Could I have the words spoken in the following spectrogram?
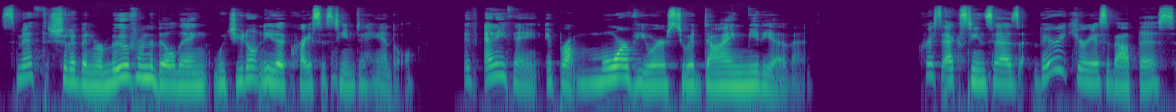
Smith should have been removed from the building, which you don't need a crisis team to handle. If anything, it brought more viewers to a dying media event. Chris Eckstein says, Very curious about this.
